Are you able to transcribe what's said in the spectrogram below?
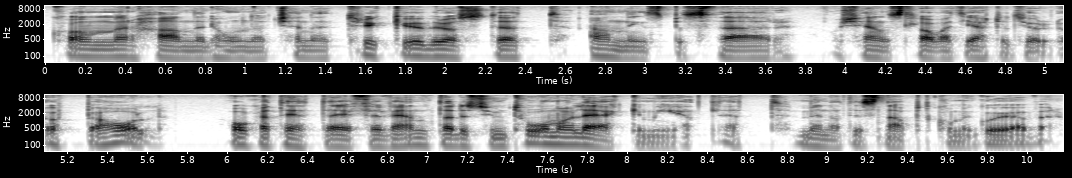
kommer han eller hon att känna ett tryck över bröstet, andningsbesvär och känsla av att hjärtat gör ett uppehåll och att detta är förväntade symptom av läkemedlet men att det snabbt kommer gå över.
